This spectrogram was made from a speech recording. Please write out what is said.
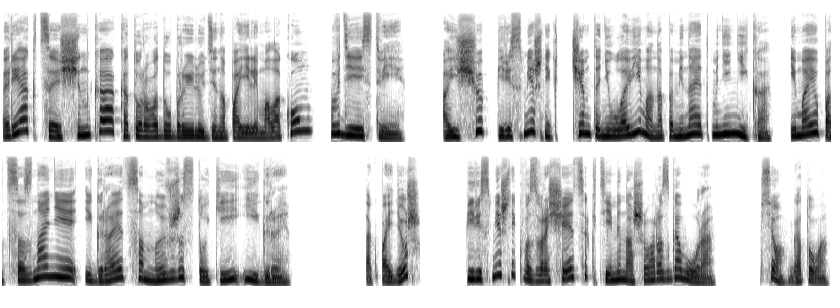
Реакция щенка, которого добрые люди напоили молоком, в действии. А еще пересмешник чем-то неуловимо напоминает мне Ника, и мое подсознание играет со мной в жестокие игры. Так пойдешь? Пересмешник возвращается к теме нашего разговора. Все, готово.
